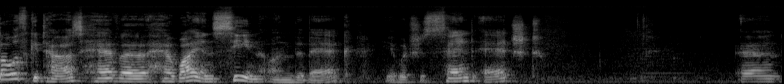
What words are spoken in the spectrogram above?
both guitars have a Hawaiian scene on the back, here, which is sand etched. And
